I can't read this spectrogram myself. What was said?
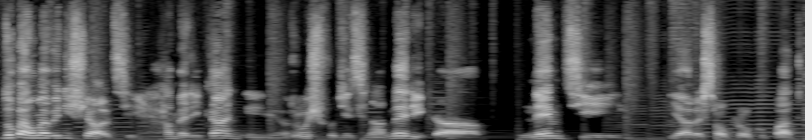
După au mai venit și alții, americani, ruși fugiți în America, nemții iarăși s-au preocupat.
